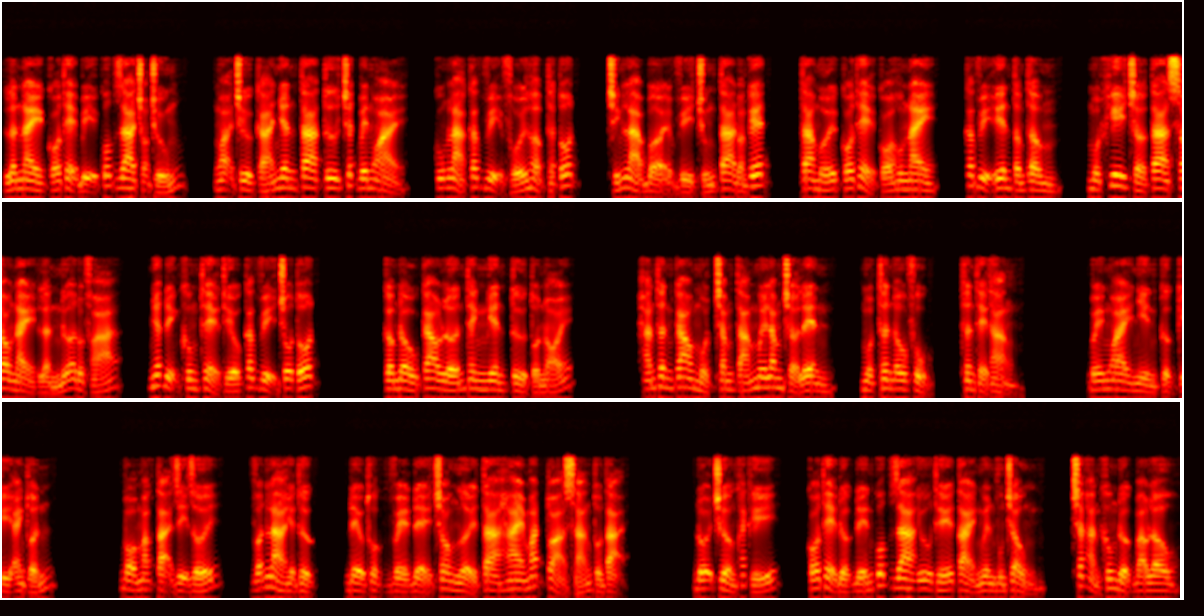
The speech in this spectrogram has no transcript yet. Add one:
Lần này có thể bị quốc gia chọn chúng, ngoại trừ cá nhân ta tư chất bên ngoài, cũng là các vị phối hợp thật tốt, chính là bởi vì chúng ta đoàn kết, ta mới có thể có hôm nay, các vị yên tâm tâm, một khi chờ ta sau này lần nữa đột phá, nhất định không thể thiếu các vị chỗ tốt. Cầm đầu cao lớn thanh niên từ tốn nói. Hắn thân cao một trăm tám mươi lăm trở lên, một thân âu phục, thân thể thẳng. Bên ngoài nhìn cực kỳ anh tuấn. Bỏ mặc tại dị giới, vẫn là hiện thực, đều thuộc về để cho người ta hai mắt tỏa sáng tồn tại. Đội trưởng khách khí có thể được đến quốc gia ưu thế tài nguyên vùng trồng, chắc hẳn không được bao lâu,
